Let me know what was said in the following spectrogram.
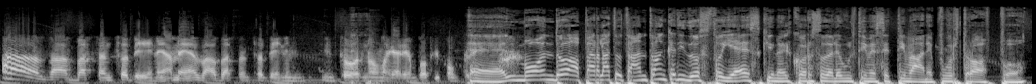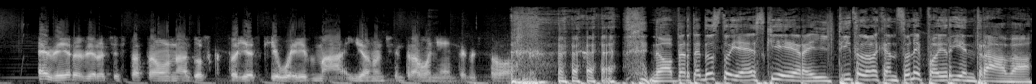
Ah, va abbastanza bene, a me va abbastanza bene intorno, magari un po' più complesso. Eh, il mondo ha parlato tanto anche di Dostoevsky nel corso delle ultime settimane, purtroppo. È vero, è vero, c'è stata una Dostoevsky Wave, ma io non c'entravo niente questo. no, per te Dostoevsky era il titolo della canzone e poi rientrava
